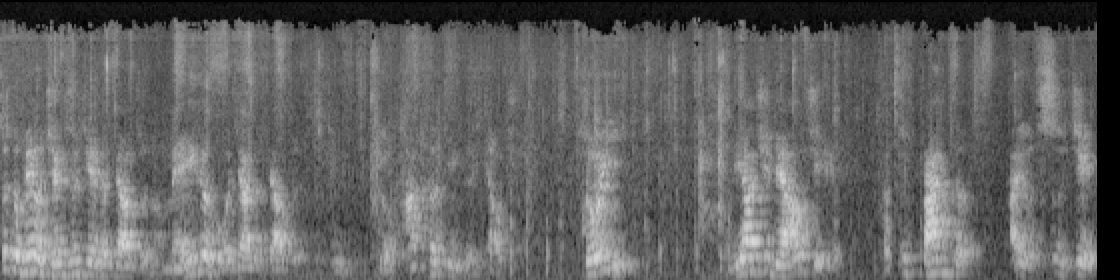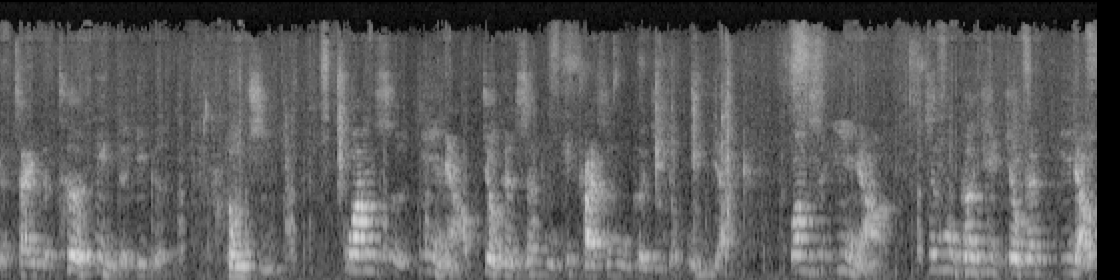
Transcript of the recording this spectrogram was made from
这个没有全世界的标准了，每一个国家的标准是不。有它特定的要求，所以你要去了解一般的，还有世界的，在一个特定的一个东西，光是疫苗就跟生物一般生物科技就不一样，光是疫苗生物科技就跟医疗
